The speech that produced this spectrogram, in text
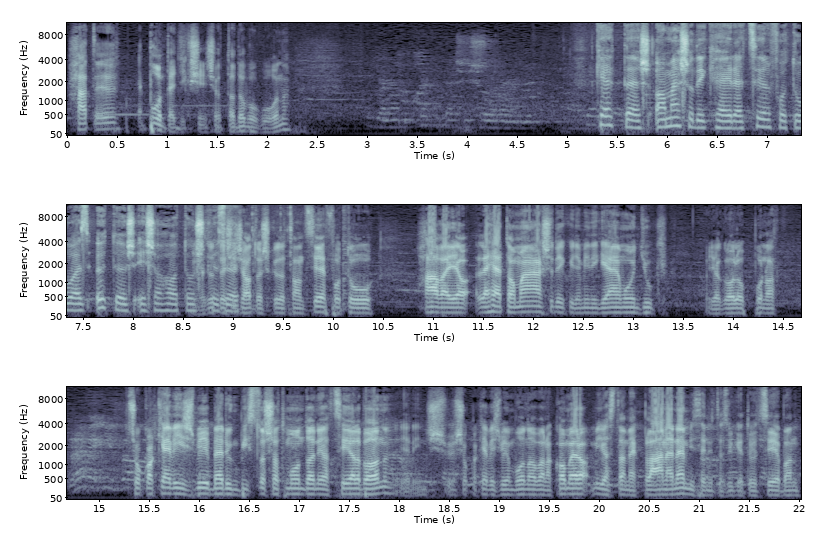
hát pont egyik sincs ott a dobogón. Kettes, a második helyre célfotó az ötös és a hatos az között. ötös és a hatos között van célfotó. Hawaii lehet a második, ugye mindig elmondjuk, hogy a galoppon a sokkal kevésbé merünk biztosat mondani a célban, ugye nincs sokkal kevésbé vonalban a kamera, mi aztán meg pláne nem, hiszen itt az ügető célban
